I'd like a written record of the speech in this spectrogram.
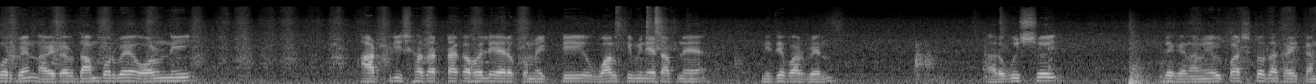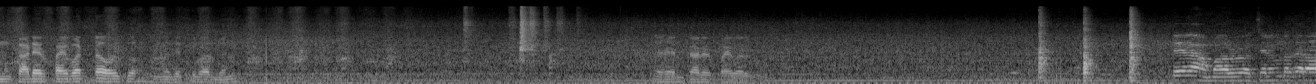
করবেন আর এটার দাম পড়বে অনলি আটত্রিশ হাজার টাকা হলে এরকম একটি ওয়াল ক্যাবিনেট আপনি নিতে পারবেন। আর অবশ্যই দেখেন, আমি ওই পাশটাও দেখাই, কারণ কার্ডের ফাইবারটা হয়তো আপনি দেখতে পারবেন। দেখেন কাঠের ফাইবার আমার চ্যানেলটা যারা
